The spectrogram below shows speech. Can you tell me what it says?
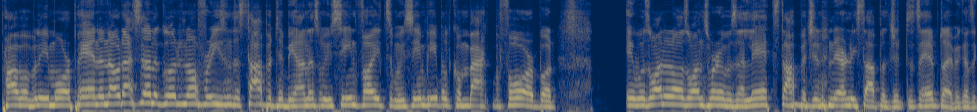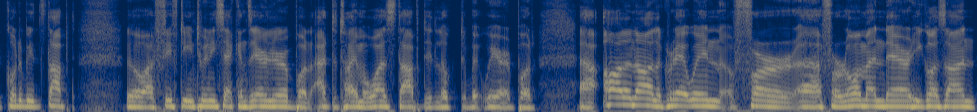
probably more pain. And no, that's not a good enough reason to stop it, to be honest. We've seen fights and we've seen people come back before, but it was one of those ones where it was a late stoppage and an early stoppage at the same time because it could have been stopped you know, at 15, 20 seconds earlier, but at the time it was stopped, it looked a bit weird. But uh, all in all, a great win for uh, for Roman there. He goes on.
